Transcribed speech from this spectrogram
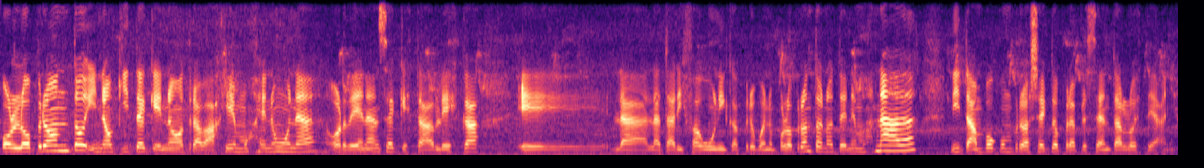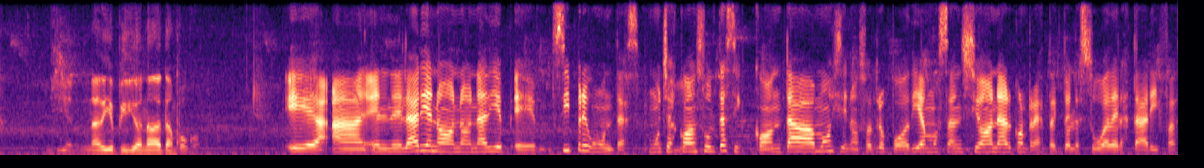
por lo pronto y no quita que no trabajemos en una ordenanza que establezca eh, la, tarifa única, pero bueno, por lo pronto no tenemos nada, ni tampoco un proyecto para presentarlo este año. Bien, nadie pidió nada tampoco. Eh, en el área no, no nadie, eh, sí preguntas, muchas consultas y contábamos si nosotros podíamos sancionar con respecto a la suba de las tarifas.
